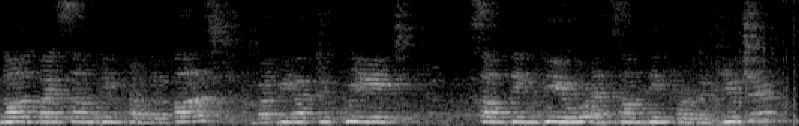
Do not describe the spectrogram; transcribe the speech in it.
not by something from the past, but we have to create something new and something for the future.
